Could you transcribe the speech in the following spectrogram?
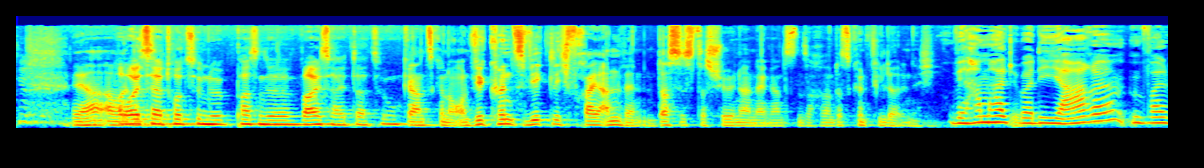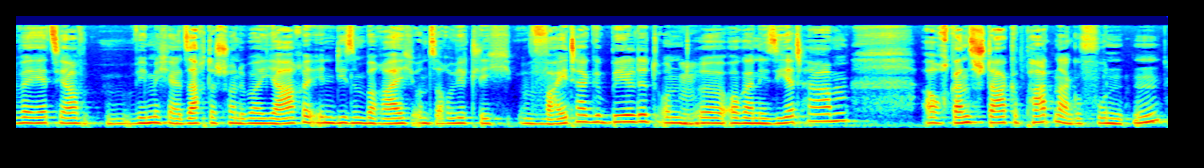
ja, aber, aber es ist ja trotzdem eine passende Weisheit dazu. Ganz genau. Und wir können es wirklich frei anwenden. Das ist das Schöne an der ganzen Sache. Und das können viele halt nicht. Wir haben halt über die Jahre, weil wir jetzt ja, wie Michael sagte, schon über Jahre in diesem Bereich uns auch wirklich weitergebildet und mhm. äh, organisiert haben, auch ganz starke Partner gefunden,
